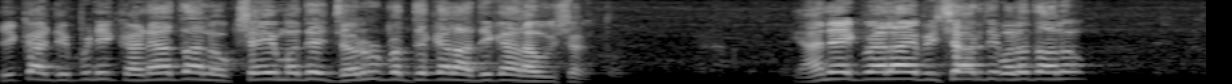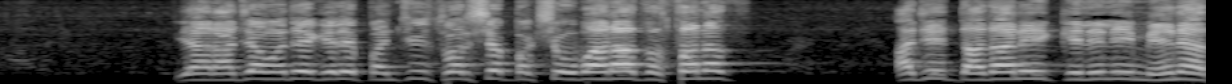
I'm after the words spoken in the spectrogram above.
टीका टिप्पणी करण्याचा लोकशाहीमध्ये जरूर प्रत्येकाला अधिकार राहू शकतो. याने एक वेळा या विषयावरती बोलत आलो. या राज्यामध्ये गेले पंचवीस वर्ष पक्ष उभा राहत असतानाच अजित दादाने केलेली मेहनत.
